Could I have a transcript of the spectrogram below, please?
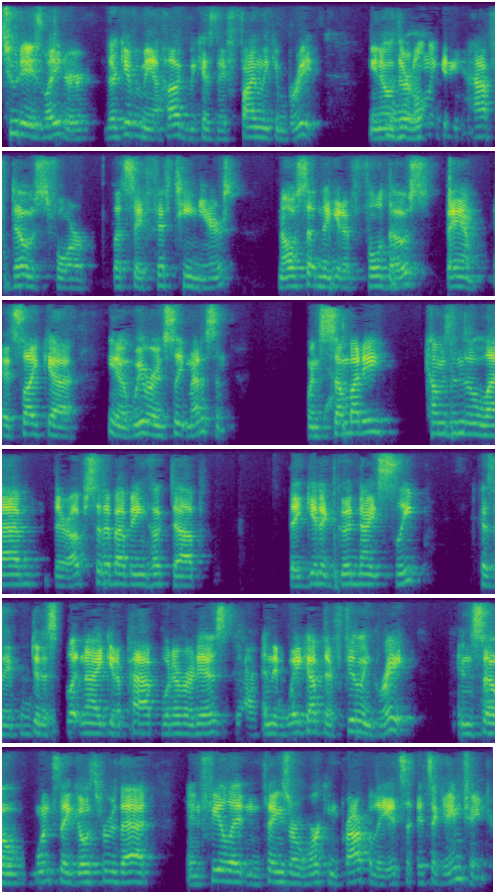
two days later, they're giving me a hug because they finally can breathe. You know, mm-hmm. they're only getting half dose for let's say 15 years, and all of a sudden they get a full dose. Bam! It's like uh, you know, we were in sleep medicine. When yeah. somebody comes into the lab, they're upset about being hooked up. They get a good night's sleep because they did a split night, get a PAP, whatever it is, yeah. and they wake up, they're feeling great. And so once they go through that, and feel it and things are working properly, it's it's a game changer.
